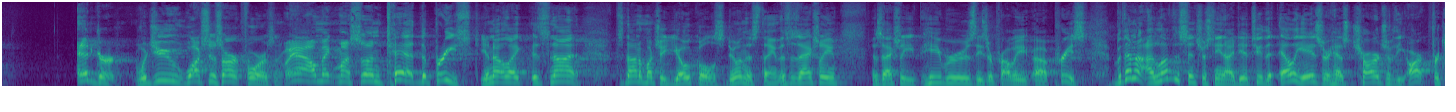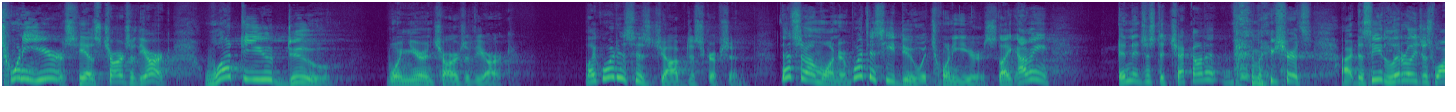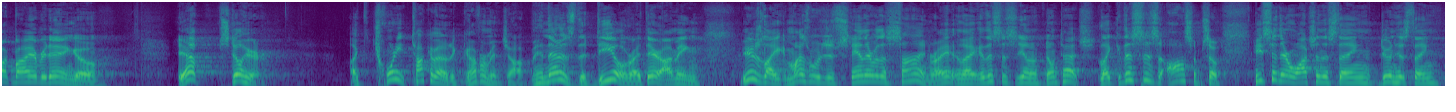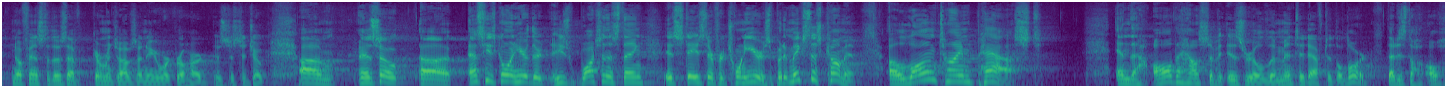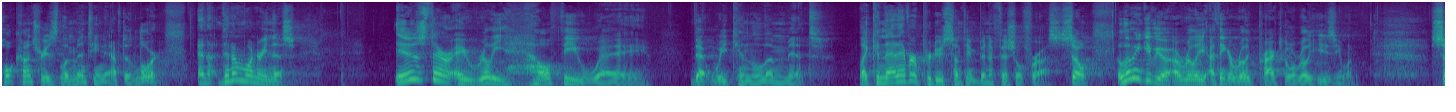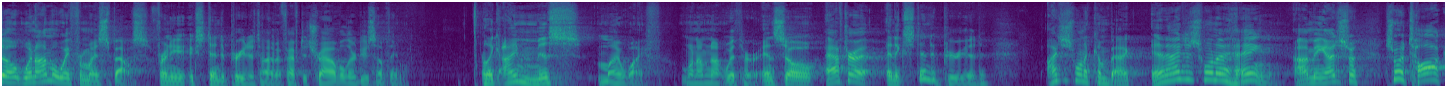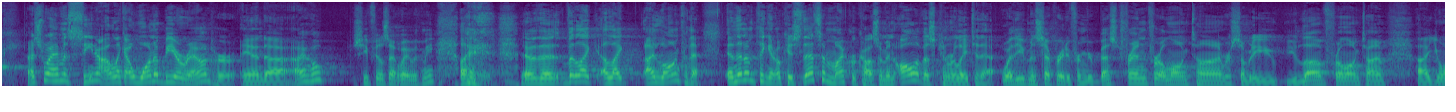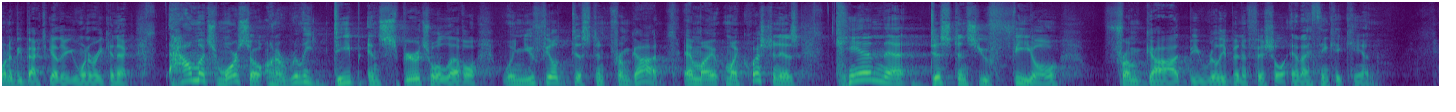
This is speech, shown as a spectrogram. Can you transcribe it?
Edgar, would you watch this ark for us? And, yeah, I'll make my son Ted the priest. You know, like it's not it's not a bunch of yokels doing this thing. This is actually this is actually Hebrews. These are probably uh, priests. But then I love this interesting idea too that Eleazar has charge of the ark for 20 years. He has charge of the ark. What do you do when you're in charge of the ark? Like, what is his job description? That's what I'm wondering. What does he do with 20 years? Like, I mean, isn't it just to check on it, make sure it's? Uh, does he literally just walk by every day and go? Yep, still here. Like 20, talk about a government job. Man, that is the deal right there. I mean, you're just like, might as well just stand there with a sign, right? Like, this is, you know, don't touch. Like, this is awesome. So he's sitting there watching this thing, doing his thing. No offense to those have government jobs. I know you work real hard. It's just a joke. Um, and so uh, as he's going here, he's watching this thing. It stays there for 20 years. But it makes this comment A long time passed and the, all the house of Israel lamented after the Lord. That is, the whole country is lamenting after the Lord. And then I'm wondering this is there a really healthy way that we can lament? Like, can that ever produce something beneficial for us? So, let me give you a really, I think, a really practical, really easy one. So, when I'm away from my spouse for any extended period of time, if I have to travel or do something, like, I miss my wife when I'm not with her. And so, after a, an extended period, I just want to come back and I just want to hang. I mean, I just, want, I just want to talk. I just want, I haven't seen her. I, like, I want to be around her. And uh, I hope she feels that way with me. Like, but like, like, I long for that. And then I'm thinking, okay, so that's a microcosm, and all of us can relate to that. Whether you've been separated from your best friend for a long time or somebody you, you love for a long time, uh, you want to be back together, you want to reconnect. How much more so on a really deep and spiritual level when you feel distant from God? And my, my question is, can that distance you feel from God be really beneficial? And I think it can.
